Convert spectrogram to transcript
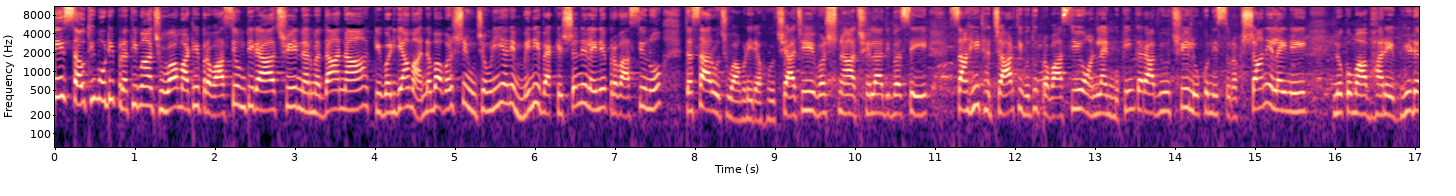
વિશ્વની સૌથી મોટી પ્રતિમા જોવા માટે પ્રવાસીઓ ઉમટી રહ્યા છે. નર્મદાના કેવડિયામાં નવા વર્ષની ઉજવણી અને મિની વેકેશનને લઈને પ્રવાસીઓનો ધસારો જોવા મળી રહ્યો છે. આજે વર્ષના છેલ્લા દિવસે સાહીઠ હજારથી વધુ પ્રવાસીઓ ઓનલાઈન બુકિંગ કરાવ્યું છે. લોકોની સુરક્ષાને લઈને લોકોમાં ભારે ભીડ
